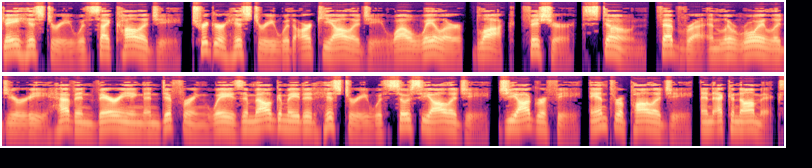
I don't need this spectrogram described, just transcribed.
Gay history with psychology, Trigger history with archaeology while Wehler, Bloch, Fischer, Stone, Febvre and Leroy-Ladurie have in varying and differing ways amalgamated history with sociology, geography, anthropology, and economics.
